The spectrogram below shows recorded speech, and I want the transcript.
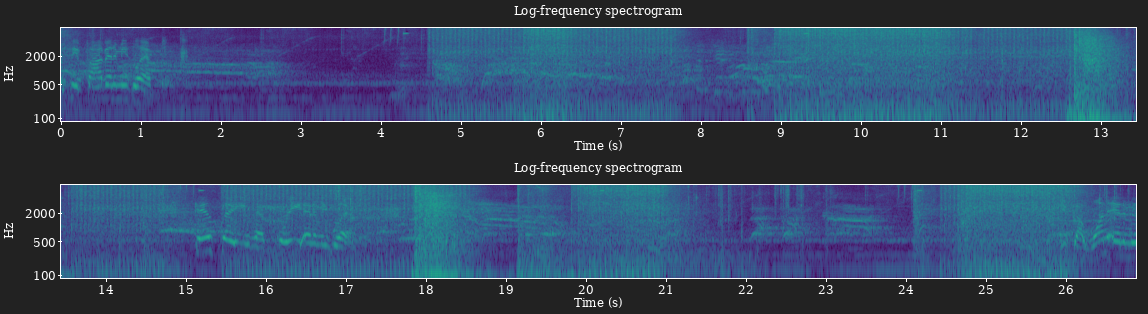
I'm seeing five enemies left. Scans say you have three enemies left. You've got one enemy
